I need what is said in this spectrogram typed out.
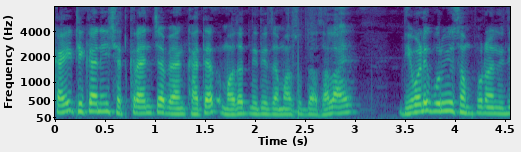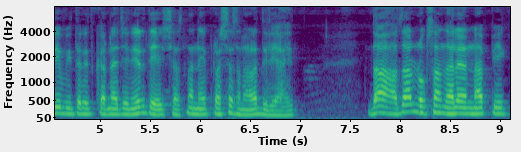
काही ठिकाणी शेतकऱ्यांच्या बँक खात्यात मदत निधी जमासुद्धा झाला आहे. दिवाळीपूर्वी संपूर्ण निधी वितरित करण्याचे निर्देश शासनाने प्रशासनाला दिले आहेत. दहा हजार नुकसान झालेल्यांना पीक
